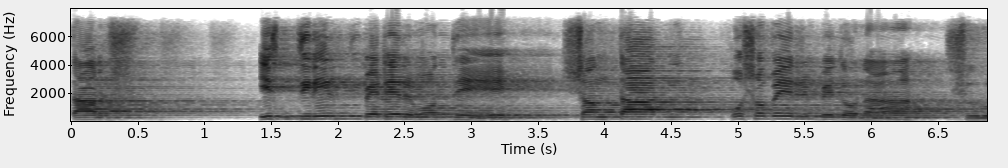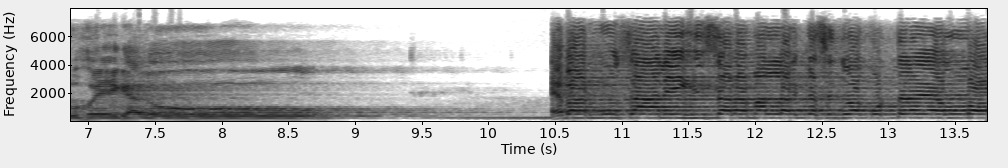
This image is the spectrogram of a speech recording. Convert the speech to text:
তার স্ত্রীর পেটের মধ্যে সন্তান প্রসবের বেদনা শুরু হয়ে গেল। এবার মুসা আলাইহিস সালাম আল্লাহর কাছে দোয়া করতে আল্লাহ,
